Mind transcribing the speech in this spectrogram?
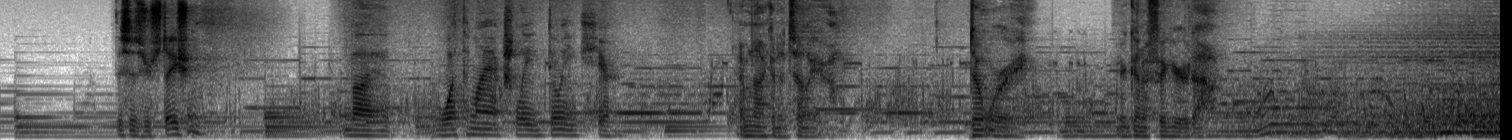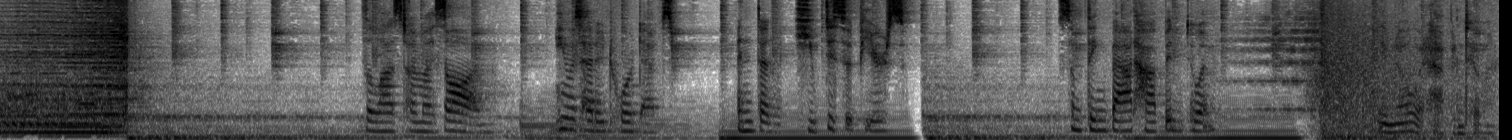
This is your station. But what am I actually doing here? I'm not going to tell you. Don't worry. You're going to figure it out. The last time I saw him, he was headed toward Devs. And then he disappears. Something bad happened to him. You know what happened to him.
